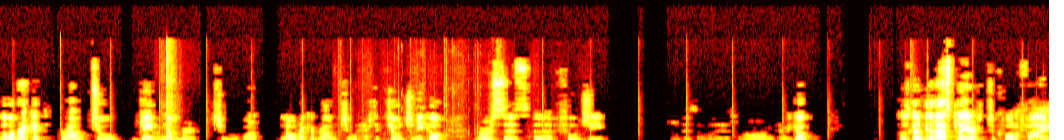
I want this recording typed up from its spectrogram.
lower bracket round two, game number two, or lower bracket round two, hashtag two, Chaemiko versus uh, Fuji. Oh, This overlay is wrong. There we go. Who's gonna be the last player to qualify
